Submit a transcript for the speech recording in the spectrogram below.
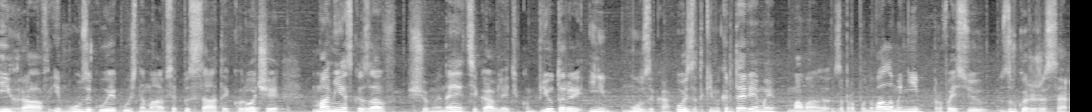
і грав, і музику якусь намагався писати. Коротше, мамі я сказав, що мене цікавлять комп'ютери і музика. Ось за такими критеріями мама запропонувала мені професію звукорежисер.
